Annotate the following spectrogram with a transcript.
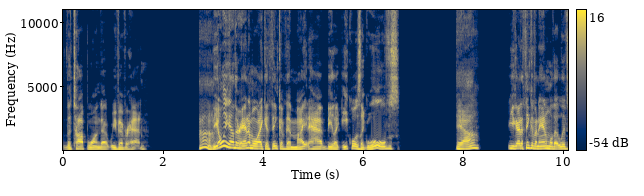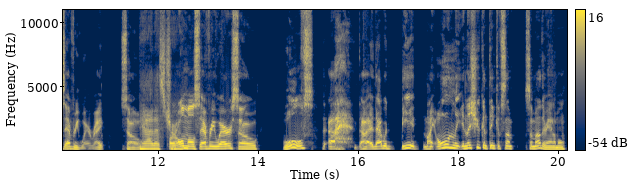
the top one that we've ever had. Huh. The only other animal I could think of that might have be like equal is like wolves. Yeah. You got to think of an animal that lives everywhere, right? So Yeah, that's true. or almost everywhere. So wolves, uh, uh, that would be my only, unless you can think of some some other animal.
